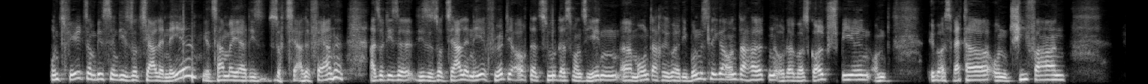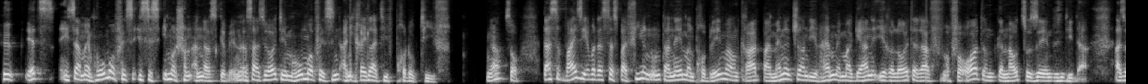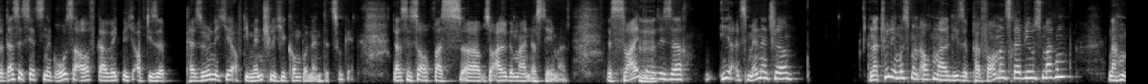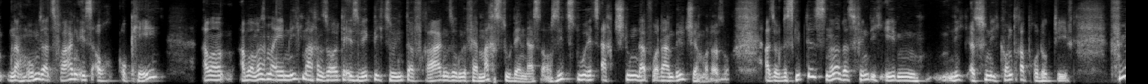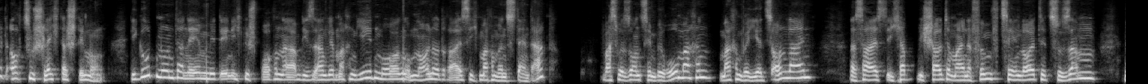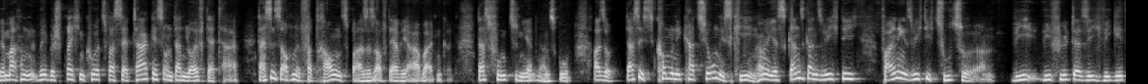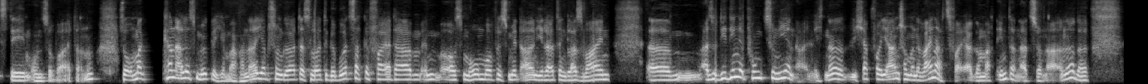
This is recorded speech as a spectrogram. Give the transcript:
uns fehlt so ein bisschen die soziale Nähe. Jetzt haben wir ja die soziale Ferne. Also diese, diese soziale Nähe führt ja auch dazu, dass wir uns jeden äh, Montag über die Bundesliga unterhalten oder übers Golfspielen und übers Wetter und Skifahren. Jetzt, ich sage mal, im Homeoffice ist es immer schon anders gewesen. Das heißt, Leute im Homeoffice sind eigentlich relativ produktiv. Ja, so. Das weiß ich aber, dass das bei vielen Unternehmen ein Problem war und gerade bei Managern, die haben immer gerne ihre Leute da vor Ort und genau zu sehen, sind die da. Also das ist jetzt eine große Aufgabe, wirklich auf diese persönliche, auf die menschliche Komponente zu gehen. Das ist auch was äh, so allgemein das Thema ist. Das Zweite, mhm. was ich sage, ihr als Manager, natürlich muss man auch mal diese Performance Reviews machen. Nach, nach dem Umsatz fragen ist auch okay. Aber, aber was man eben nicht machen sollte, ist wirklich zu hinterfragen, so ungefähr, machst du denn das auch? Sitzt du jetzt acht Stunden da vor deinem Bildschirm oder so? Also das gibt es, ne? das finde ich eben nicht, das finde ich kontraproduktiv. Führt auch zu schlechter Stimmung. Die guten Unternehmen, mit denen ich gesprochen habe, die sagen, wir machen jeden Morgen um 9.30 Uhr machen wir ein Stand-up. Was wir sonst im Büro machen, machen wir jetzt online. Das heißt, ich, hab, ich schalte meine 15 Leute zusammen, wir machen, wir besprechen kurz, was der Tag ist und dann läuft der Tag. Das ist auch eine Vertrauensbasis, auf der wir arbeiten können. Das funktioniert ganz gut. Also, das ist Kommunikation ist key. Ne? Jetzt ganz, ganz wichtig. Vor allen Dingen ist wichtig zuzuhören. Wie, wie fühlt er sich? Wie geht's dem und so weiter. Ne? So, und man kann alles Mögliche machen. Ne? Ich habe schon gehört, dass Leute Geburtstag gefeiert haben im, aus dem Homeoffice mit allen. Jeder hat ein Glas Wein. Ähm, also die Dinge funktionieren eigentlich. Ne? Ich habe vor Jahren schon mal eine Weihnachtsfeier gemacht, international. Ne? Da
